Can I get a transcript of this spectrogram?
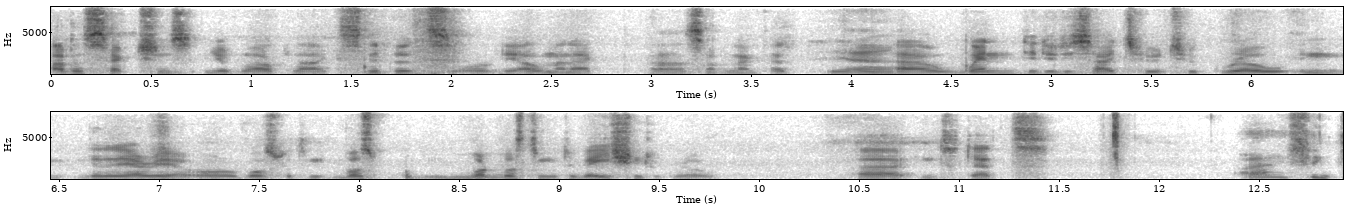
other sections in your blog, like snippets or the almanac, uh, something like that. Yeah. Uh, when did you decide to, to grow in that area, or was what was what was the motivation to grow uh, into that? I think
